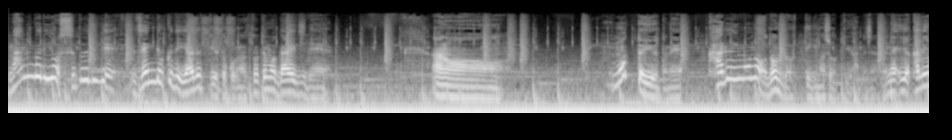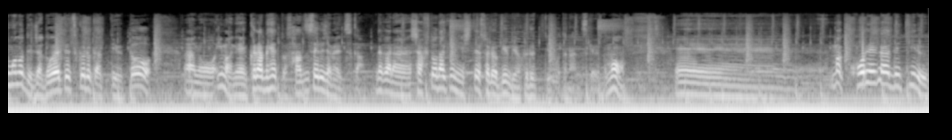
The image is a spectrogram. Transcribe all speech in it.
マン振りを素振りで全力でやるっていうところがとても大事であのー、もっと言うとね軽いものをどんどん振っていきましょうっていう話なんですよね。いや軽いものってじゃあどうやって作るかっていうとあの今ねクラブヘッド外せるじゃないですか。だからシャフトだけにしてそれをビュンビュン振るっていうことなんですけれどもえー、まあこれができる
